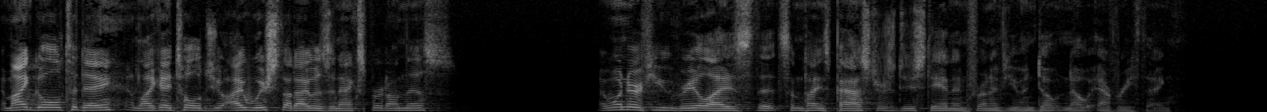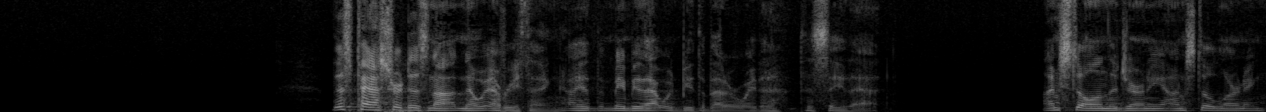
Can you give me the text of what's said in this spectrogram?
And my goal today, and like I told you, I wish that I was an expert on this. I wonder if you realize that sometimes pastors do stand in front of you and don't know everything. This pastor does not know everything. I, maybe that would be the better way to, to say that. I'm still on the journey. I'm still learning.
